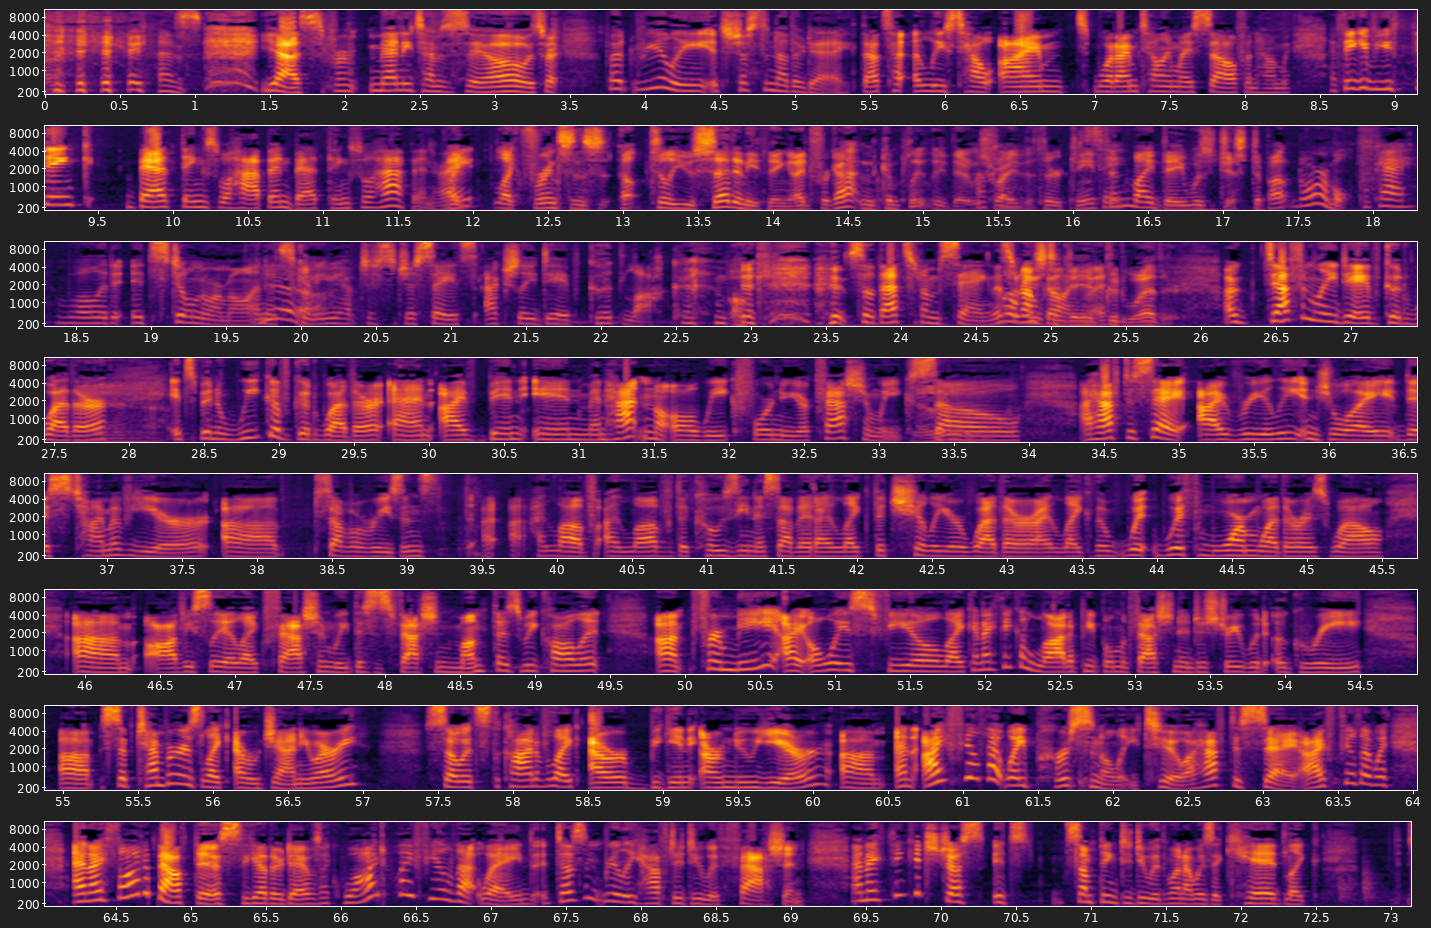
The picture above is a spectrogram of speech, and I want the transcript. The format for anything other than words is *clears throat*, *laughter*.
*laughs* yes, yes. For many times I say, "Oh, it's right," but really, it's just another day. That's at least how I'm. What I'm telling myself, and how I'm, I think if you think bad things will happen, bad things will happen, right? like, like, for instance, up till you said anything, I'd forgotten completely that it was Friday the 13th, See? and my day was just about normal. Okay, well, it, it's still normal, and it's gonna. You have to just say it's actually a day of good luck. Okay. *laughs* so that's what I'm saying. That's Well, what I'm least a day with. of good weather. Uh, definitely a day of good weather. It's been a week of good weather, and I've been in Manhattan all week for New York Fashion Week. So I have to say, I really enjoy this time of year. Uh, several reasons. I, I love, I love the coziness of it. I like the chillier weather. I like the with, with warm weather as well. Um, obviously, I like Fashion Week. This is Fashion Month, as we call it. Um, for me, I always feel like, and I think a lot of people in the fashion industry would agree, uh, September is like our January. So it's the kind of like our beginning, our new year, um, and I feel that way personally too. I have to say, I feel that way. And I thought about this the other day. I was like, why do I feel that way? It doesn't really have to do with fashion, and I think it's just it's something to do with when I was a kid, like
